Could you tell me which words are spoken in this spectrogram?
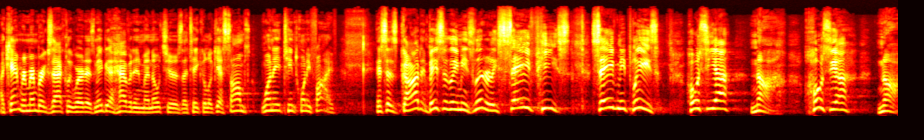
I can't remember exactly where it is. Maybe I have it in my notes here as I take a look. Yes, Psalms 118, 25. It says, God, it basically means literally, save peace. Save me, please. Hosea na. Hosea na.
